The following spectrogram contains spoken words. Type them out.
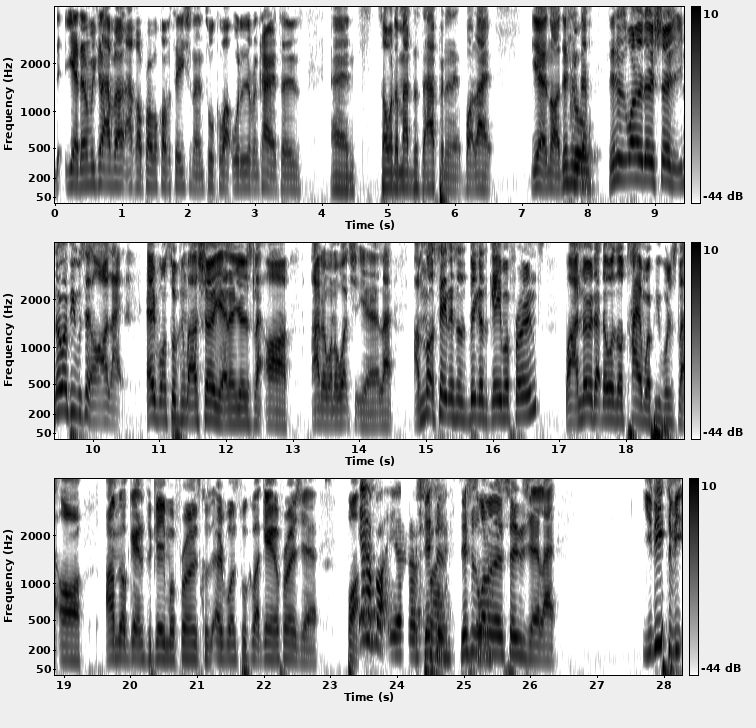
th- yeah, then we can have a, like a proper conversation and talk about all the different characters and some of the madness that happened in it. But like, yeah, no, this Cool. is def- this is one of those shows. You know when people say, "Oh, like everyone's talking about a show," yeah, and then you're just like, "Oh, I don't want to watch it." Yeah, like I'm not saying it's as big as Game of Thrones, but I know that there was a time where people were just like, "Oh, I'm not getting into Game of Thrones because everyone's talking about Game of Thrones." Yeah, but Yeah, but yeah, this is this is one of those things, yeah, like you need to be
